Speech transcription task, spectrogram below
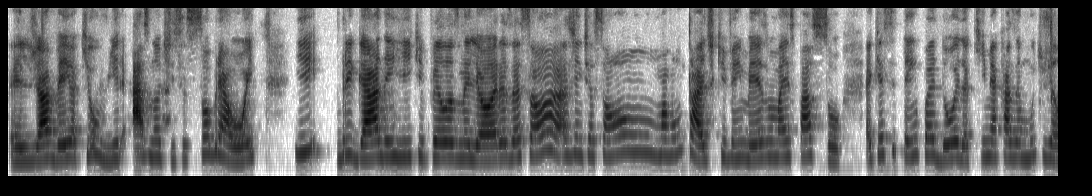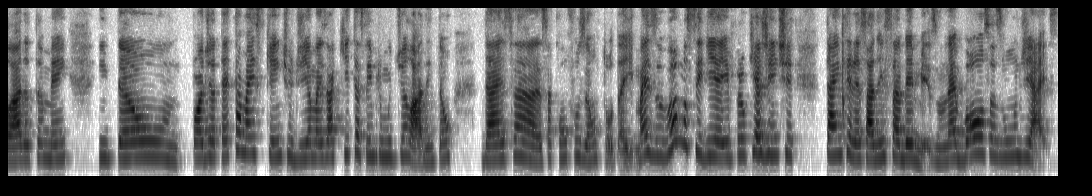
Ele já veio aqui ouvir as notícias sobre a Oi. E obrigada, Henrique, pelas melhoras. É só, a gente, é só uma vontade que vem mesmo, mas passou. É que esse tempo é doido aqui, minha casa é muito gelada também. Então, pode até estar tá mais quente o dia, mas aqui tá sempre muito gelada. Então, dá essa, essa confusão toda aí. Mas vamos seguir aí para o que a gente está interessado em saber mesmo, né? Bolsas mundiais.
